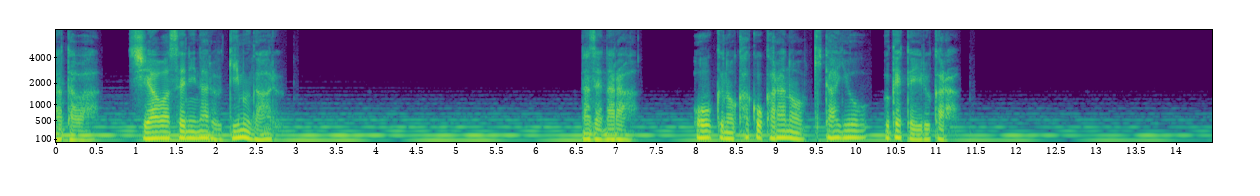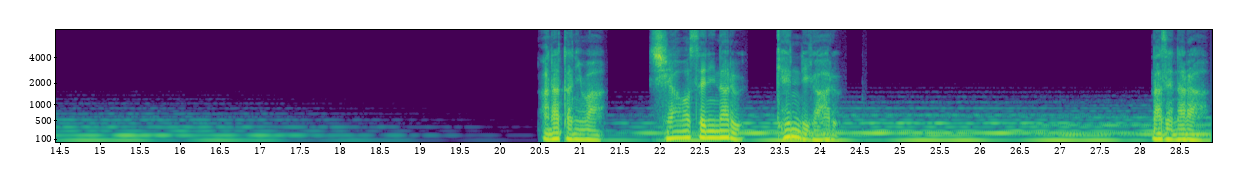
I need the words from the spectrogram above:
なたは幸せになる義務がある。なぜなら多くの過去からの期待を受けているから。あなたには幸せになる権利がある。なぜなら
